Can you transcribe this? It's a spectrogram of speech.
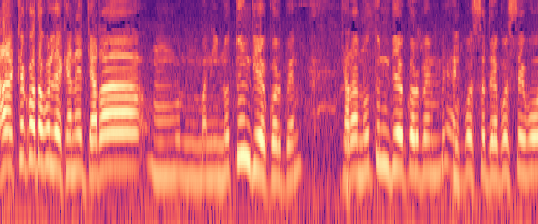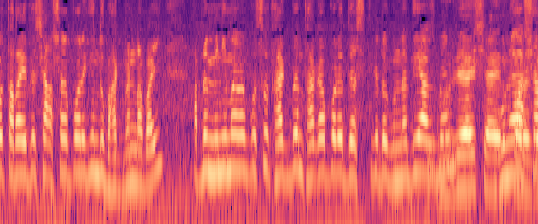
আর একটা কথা বলি এখানে যারা মানে নতুন বিয়ে করবেন যারা নতুন বিয়ে করবেন এক বছর দেড় বছর তারা এই দেশে আসার পরে কিন্তু ভাগবেন না ভাই। আপনি মিনিমাম এক বছর থাকবেন থাকার পরে দেশ থেকে একটা গুণা দিয়ে আসবেন। গুণে আসা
